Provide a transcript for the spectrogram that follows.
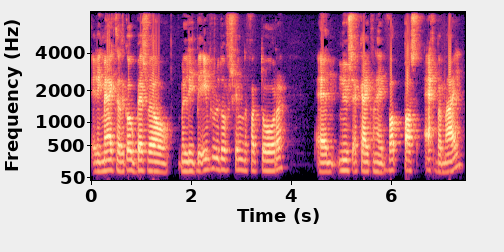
en ik merkte dat ik ook best wel me liet beïnvloeden door verschillende factoren. En nu is echt kijken van, hé, hey, wat past echt bij mij?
